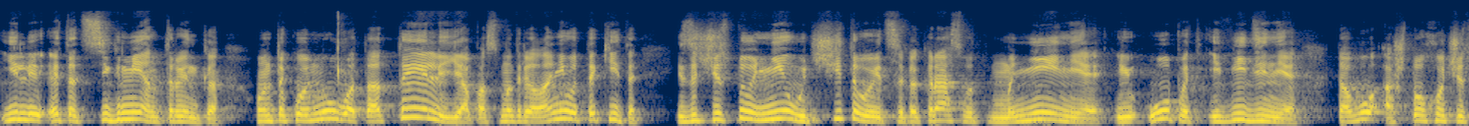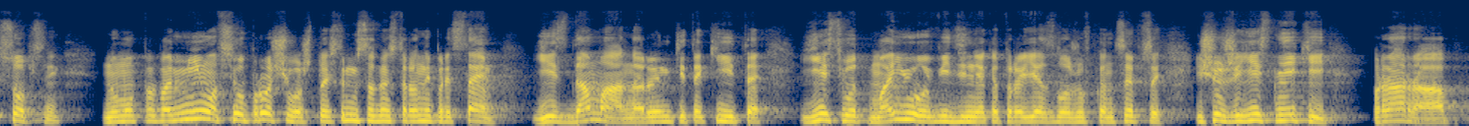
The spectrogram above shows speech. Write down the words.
или этот сегмент рынка. Он такой, ну вот отели, я посмотрел, они вот такие-то. И зачастую не учитывается как раз вот мнение и опыт и видение того, а что хочет собственник. Но мы, помимо всего прочего, что если мы с одной стороны представим, есть дома на рынке такие-то, есть вот мое видение, которое я заложу в концепции, еще же есть некий прораб,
